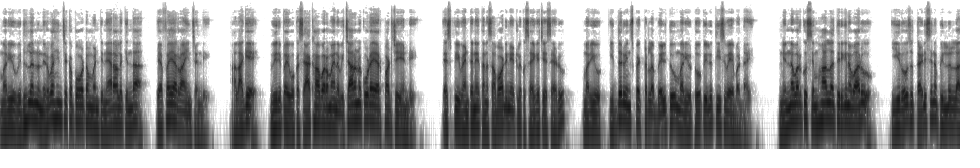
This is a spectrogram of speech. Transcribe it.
మరియు విధులను నిర్వహించకపోవటం వంటి నేరాల కింద ఎఫ్ఐఆర్ రాయించండి. అలాగే వీరిపై ఒక శాఖాపరమైన విచారణ కూడా ఏర్పాటు చేయండి. ఎస్పీ వెంటనే తన సబార్డినేట్లకు సైగ చేశాడు మరియు ఇద్దరు ఇన్స్పెక్టర్ల బెల్టు మరియు టోపీలు తీసివేయబడ్డాయి. నిన్న వరకు సింహాల్లా తిరిగిన వారు ఈరోజు తడిసిన పిల్లుల్లా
